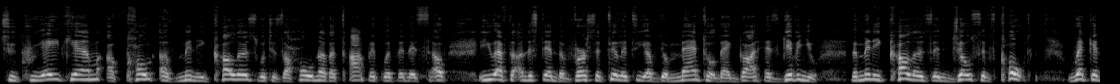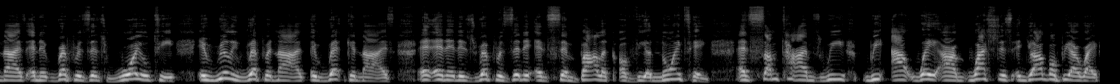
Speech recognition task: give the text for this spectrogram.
to create him a coat of many colors, which is a whole nother topic within itself. You have to understand the versatility of your mantle that God has given you. The many colors in Joseph's coat recognize and it represents royalty. It it really recognize, it recognize, and, and it is represented and symbolic of the anointing. And sometimes we we outweigh our watch this, and y'all gonna be all right.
